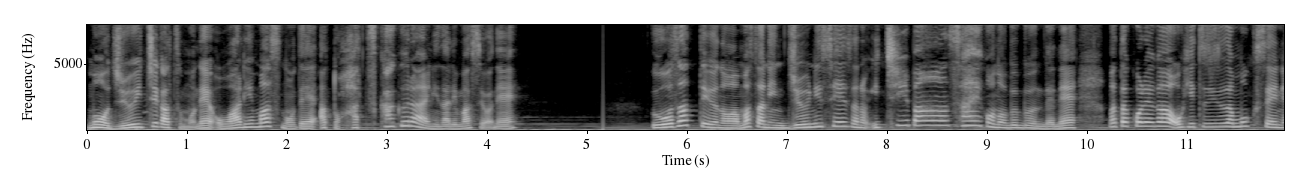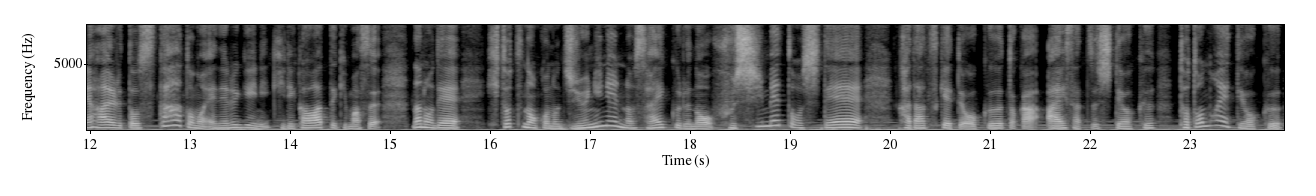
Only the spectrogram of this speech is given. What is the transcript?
もう11月もね、終わりますので、あと20日ぐらいになりますよね。魚座っていうのはまさに十二星座の一番最後の部分でね、またこれがお羊座木星に入るとスタートのエネルギーに切り替わってきます。なので、一つのこの12年のサイクルの節目として、片付けておくとか、挨拶しておく、整えておく、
